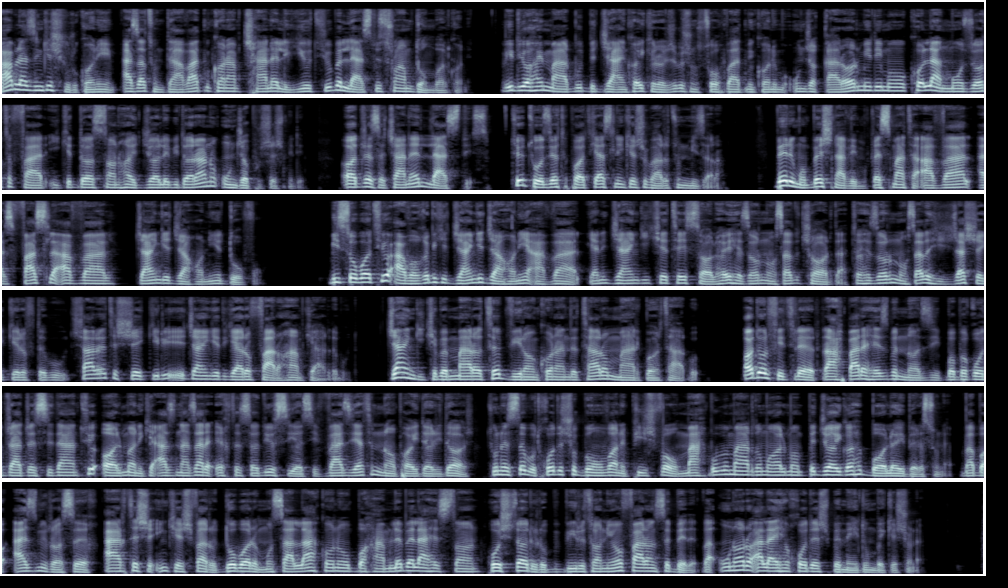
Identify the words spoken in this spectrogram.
قبل از اینکه شروع کنیم ازتون دعوت می‌کنم channel یوتیوب لسپیس رو هم دنبال کنین ویدیوهای مربوط به جنگ هایی که راجبشون صحبت می‌کنیم و اونجا قرار میدیم و کلا موضوعات فرعی که داستانهای جالبی دارن و اونجا پوشش میدیم. آدرس channel لسپیس توی توضیحات پادکست لینکش رو براتون می‌ذارم. بریم و بشنویم قسمت اول از فصل اول جنگ جهانی دوم. بی‌ثباتی و عواقبی که جنگ جهانی اول یعنی جنگی که طی سالهای 1914 تا 1918 شکل گرفته بود شرایط شکلگیری جنگ دیگر رو فراهم کرده بود. جنگی که به مراتب ویران کننده تر و مرگبارتر بود. آدولف هیتلر رهبر حزب نازی با به قدرت رسیدن توی آلمانی که از نظر اقتصادی و سیاسی وضعیت ناپایداری داشت تونسته بود خودش رو به عنوان پیشوا و محبوب مردم آلمان به جایگاه بالایی برسونه و با عزمی راسخ ارتش این کشور رو دوباره مسلح کنه و با حمله به لهستان هشداری رو به بریتانیا و فرانسه بده و اونا رو علیه خودش به میدون بکشونه.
